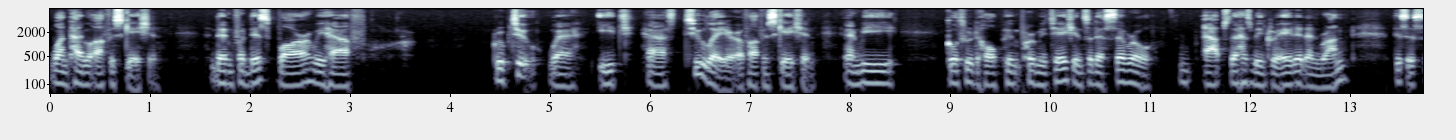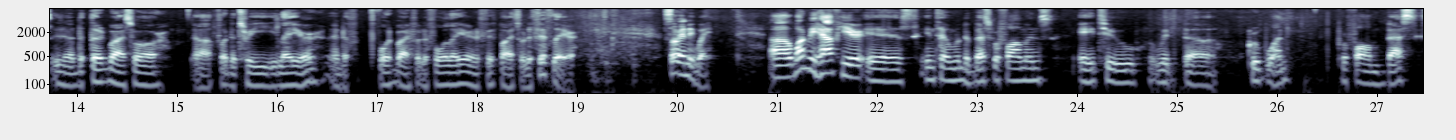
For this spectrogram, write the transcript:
one type of obfuscation. Then for this bar, we have group two, where each has two layer of obfuscation, and we go through the whole permutation. So there's several apps that has been created and run. This is you know, the third bar is for uh, for the three layer, and the fourth bar for the four layer, and the fifth bar for the fifth layer. So anyway, uh, what we have here is in terms of the best performance, A2 with the group one perform best.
